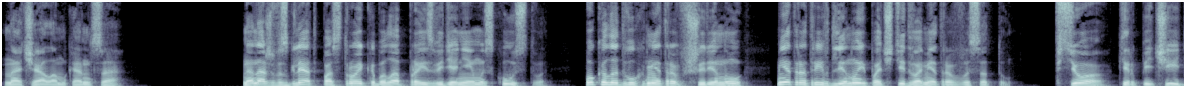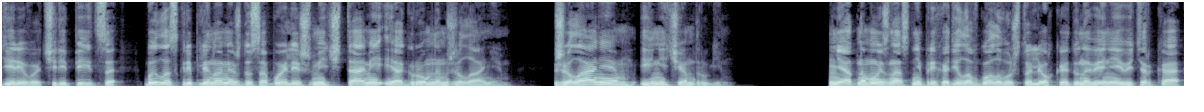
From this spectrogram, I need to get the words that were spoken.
началом конца. На наш взгляд, постройка была произведением искусства. Около двух метров в ширину, метра три в длину и почти два метра в высоту. Все – кирпичи, дерево, черепица – было скреплено между собой лишь мечтами и огромным желанием. Желанием и ничем другим. Ни одному из нас не приходило в голову, что легкое дуновение ветерка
